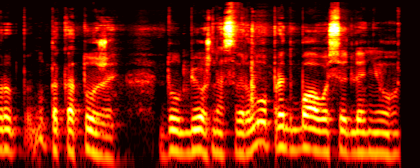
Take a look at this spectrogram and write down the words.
Ну, така теж долбьожне сверло придбав ось для нього.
